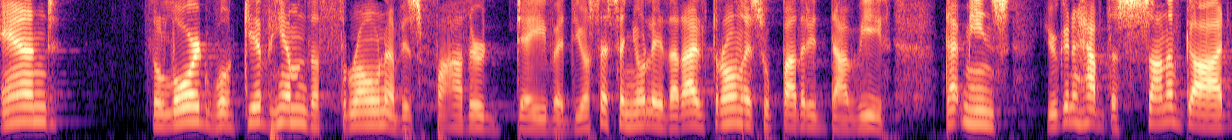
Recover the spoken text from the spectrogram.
And the Lord will give him the throne of his father David. Dios el Señor le dará el trono de su padre David. That means you're going to have the Son of God,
